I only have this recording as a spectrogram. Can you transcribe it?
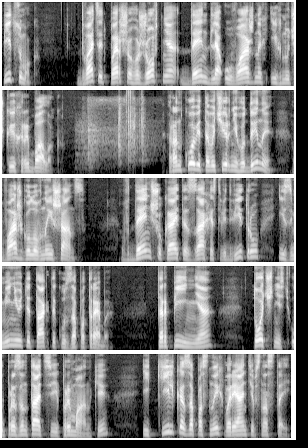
Підсумок. 21 жовтня – день для уважних і гнучких рибалок. Ранкові та вечірні години – ваш головний шанс. Вдень шукайте захист від вітру і змінюйте тактику за потреби. Терпіння, точність у презентації приманки і кілька запасних варіантів снастей.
